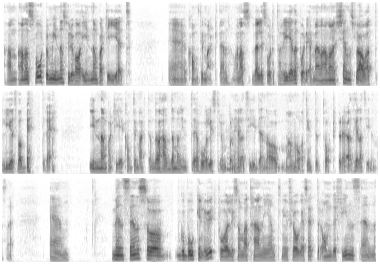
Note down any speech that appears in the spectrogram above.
Han, han har svårt att minnas hur det var innan partiet eh, kom till makten och han har väldigt svårt att ta reda på det men han har en känsla av att livet var bättre innan partiet kom till makten. Då hade man inte hål i strumporna hela tiden och man åt inte torrt bröd hela tiden och sådär. Ehm, men sen så går boken ut på liksom att han egentligen ifrågasätter om det finns en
